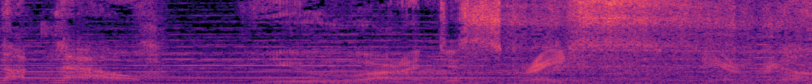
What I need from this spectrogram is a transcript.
not now. Are a disgrace. No,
